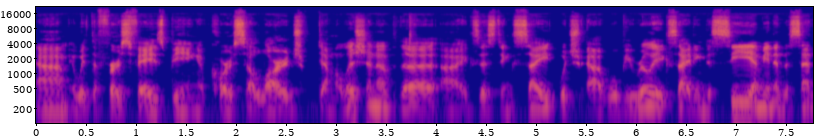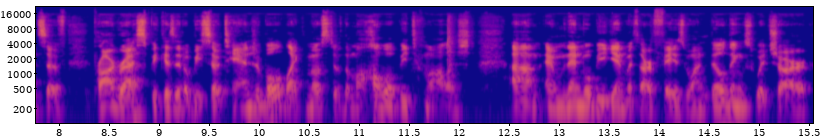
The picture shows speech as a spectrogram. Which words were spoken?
um, with the first phase being, of course, a large demolition of the uh, existing site, which uh, will be really exciting to see. I mean, in the sense of progress, because it'll be so tangible, like most of the mall will be demolished. Um, and then we'll begin with our phase one buildings, which are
